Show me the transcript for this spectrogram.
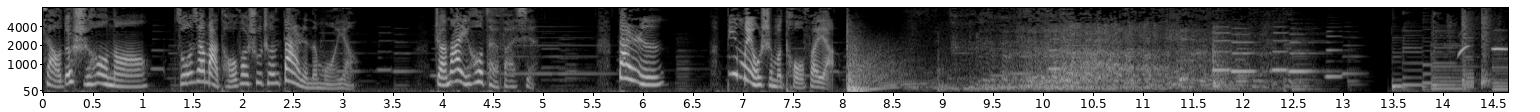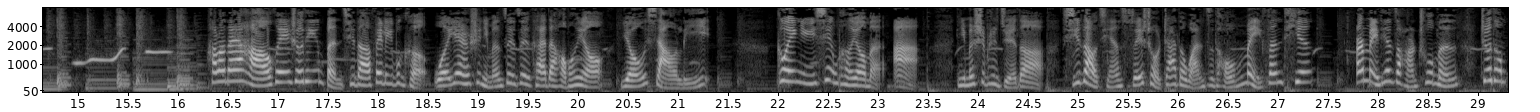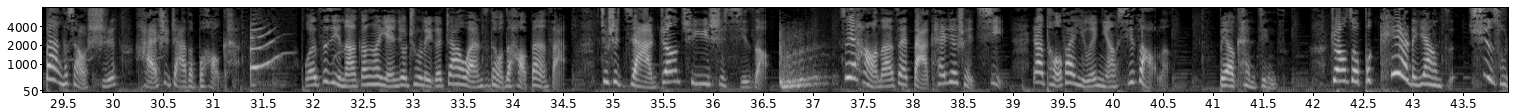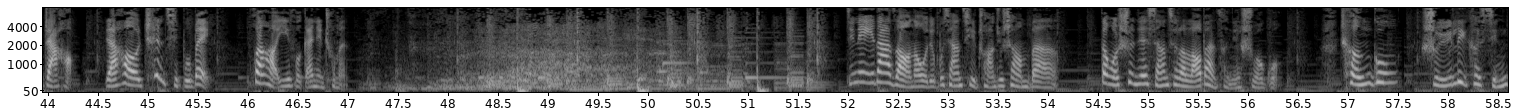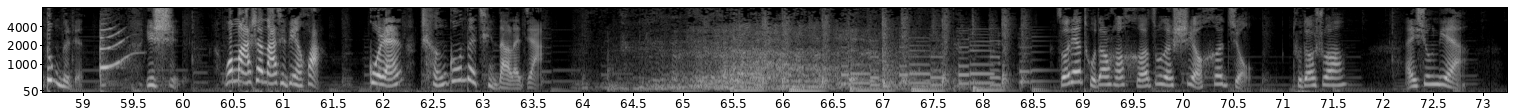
小的时候呢，总想把头发梳成大人的模样，长大以后才发现，大人并没有什么头发呀。Hello，大家好，欢迎收听本期的《非离不可》，我依然是你们最最可爱的好朋友有小黎。各位女性朋友们啊，你们是不是觉得洗澡前随手扎的丸子头美翻天？而每天早上出门折腾半个小时，还是扎的不好看。我自己呢，刚刚研究出了一个扎丸子头的好办法，就是假装去浴室洗澡，最好呢再打开热水器，让头发以为你要洗澡了，不要看镜子，装作不 care 的样子，迅速扎好，然后趁其不备，换好衣服赶紧出门。今天一大早呢，我就不想起床去上班，但我瞬间想起了老板曾经说过。成功属于立刻行动的人，于是我马上拿起电话，果然成功的请到了假。昨天土豆和合租的室友喝酒，土豆说：“哎兄弟，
